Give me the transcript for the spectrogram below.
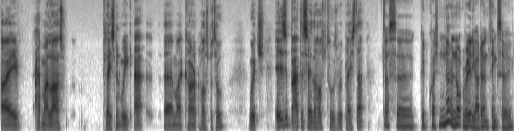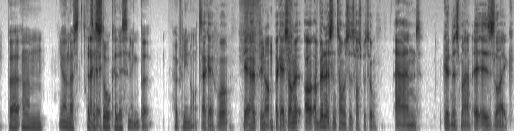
I had my last placement week at uh, my current hospital. Which is it bad to say the hospitals were placed at? That's a good question. No, not really. I don't think so. But um, yeah, unless there's a stalker listening, but hopefully not. Okay, well, yeah, hopefully not. Okay, so I'm at, I've been at St Thomas's Hospital, and goodness, man, it is like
